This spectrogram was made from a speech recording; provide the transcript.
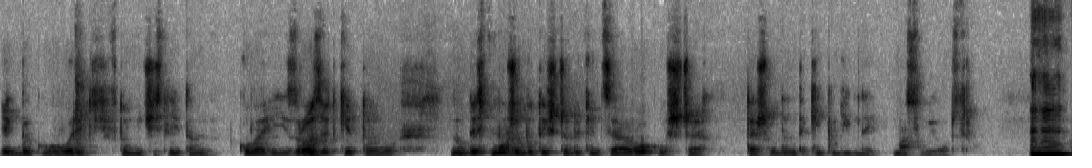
якби говорять, в тому числі там колеги із розвідки, то ну, десь може бути ще до кінця року ще теж один такий подібний масовий обстріл. Угу.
